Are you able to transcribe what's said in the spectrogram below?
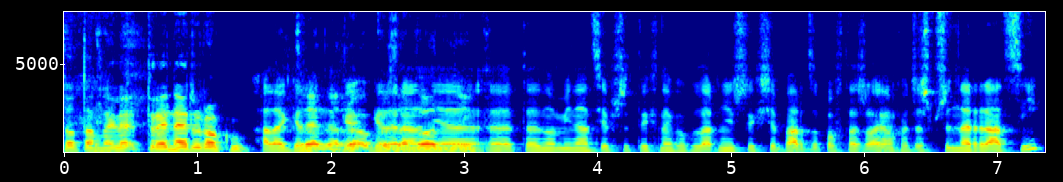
to tam najle... trener roku. Ale gen Trener roku, generalnie zawodnik. e, te nominacje przy tych najpopularniejszych się bardzo powtarzają, chociaż przy narracji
